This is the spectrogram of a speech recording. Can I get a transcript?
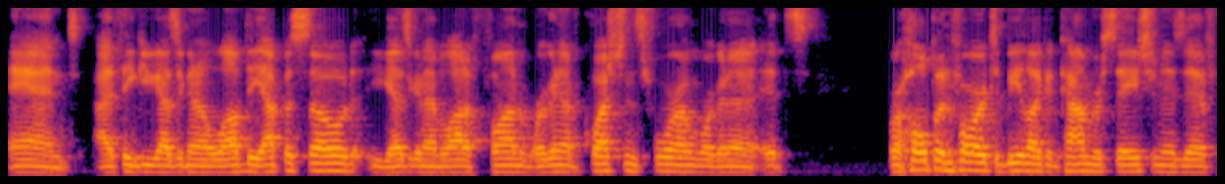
And I think you guys are gonna love the episode. You guys are gonna have a lot of fun. We're gonna have questions for him. We're gonna it's we're hoping for it to be like a conversation as if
